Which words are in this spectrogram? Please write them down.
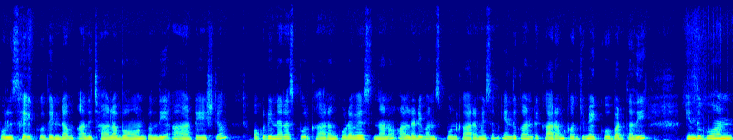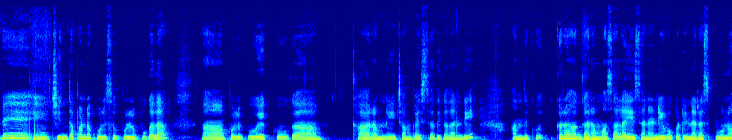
పులుసు ఎక్కువ తింటాం. అది చాలా బాగుంటుంది ఆ టేస్ట్. ఒకటిన్నర స్పూన్ కారం కూడా వేస్తున్నాను. ఆల్రెడీ వన్ స్పూన్ కారం వేసాం. ఎందుకంటే కారం కొంచెం ఎక్కువ పడుతుంది. ఎందుకు అంటే చింతపండు పులుసు పులుపు కదా. పులుపు ఎక్కువగా కారంని చంపేస్తుంది కదండి. అందుకు ఇక్కడ గరం మసాలా వేసానండి. ఒకటిన్నర స్పూను.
